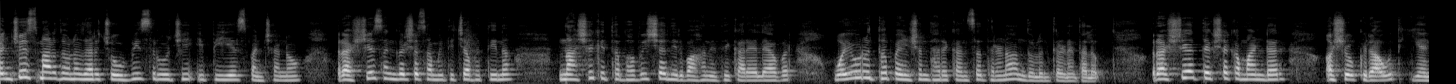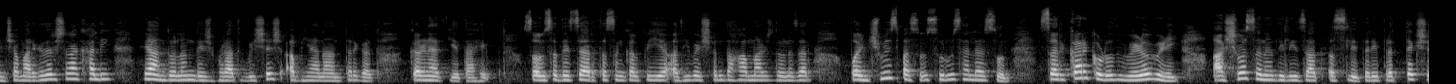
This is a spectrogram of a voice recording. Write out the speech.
पंचवीस मार्च दोन हजार चोवीस रोजी ई पी एस पंच्याण्णव राष्ट्रीय संघर्ष समितीच्या वतीनं नाशिक इथं भविष्य निर्वाह निधी कार्यालयावर वयोवृद्ध पेन्शनधारकांचं धरणं आंदोलन करण्यात आलं. राष्ट्रीय अध्यक्ष कमांडर अशोक राऊत यांच्या मार्गदर्शनाखाली हे आंदोलन देशभरात विशेष अभियानाअंतर्गत करण्यात येत आहे. संसदेचे अर्थसंकल्पीय अधिवेशन दहा मार्च दोन हजार पंचवीसपासून सुरू झालं असून सरकारकडून वेळोवेळी आश्वासनं दिली जात असली तरी प्रत्यक्ष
